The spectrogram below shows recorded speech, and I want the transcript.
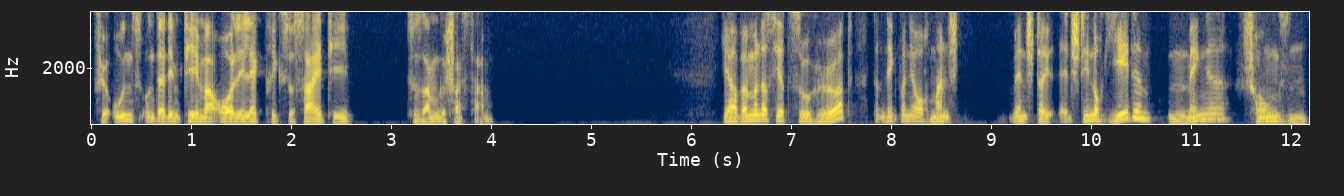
für uns unter dem Thema All Electric Society zusammengefasst haben. Ja, wenn man das jetzt so hört, dann denkt man ja auch, Mensch, Mensch da entstehen doch jede Menge Chancen.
